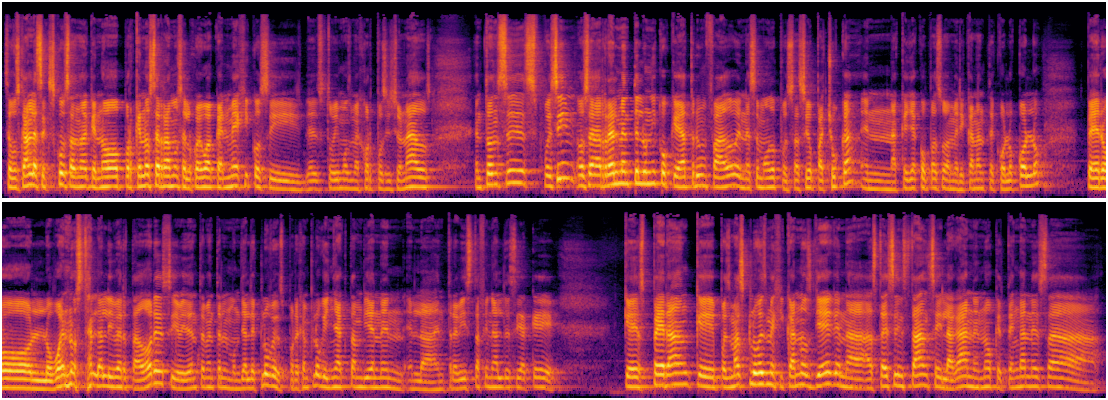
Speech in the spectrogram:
se buscan las excusas, ¿no? Que no, ¿por qué no cerramos el juego acá en México si estuvimos mejor posicionados? Entonces, pues sí, o sea, realmente el único que ha triunfado en ese modo pues ha sido Pachuca en aquella Copa Sudamericana ante Colo Colo, pero lo bueno está en la Libertadores y evidentemente en el Mundial de Clubes. Por ejemplo, Guiñac también en, la entrevista final decía que, que esperan que pues más clubes mexicanos lleguen hasta esa instancia y la ganen, ¿no? Que tengan esa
